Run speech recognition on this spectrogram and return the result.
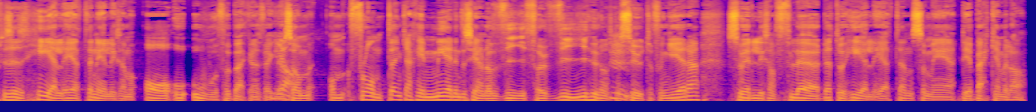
Precis, helheten är liksom A och O för backendutvecklare. Ja. Om fronten kanske är mer intresserad av vi för vi, hur de ska Mm. se ut och fungera, så är det liksom flödet och helheten som är det backen vill ha.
